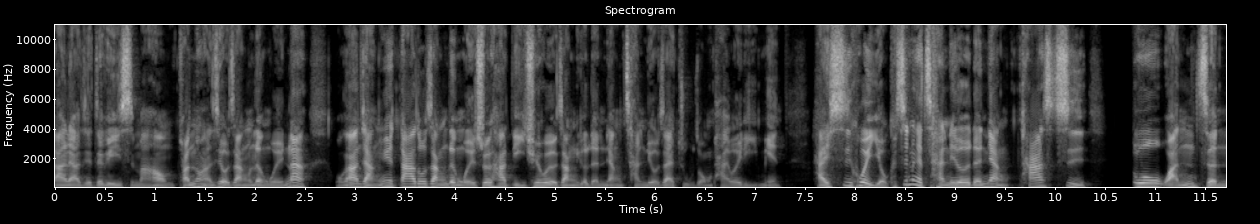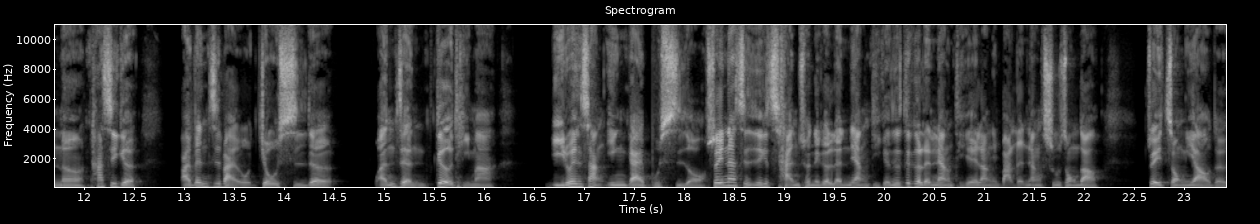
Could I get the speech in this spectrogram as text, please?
大家了解这个意思吗？哈，传统还是有这样认为。那我刚刚讲，因为大家都这样认为，所以它的确会有这样一个能量残留在祖宗牌位里面，还是会有。可是那个残留的能量，它是多完整呢？它是一个百分之百九十的完整个体吗？理论上应该不是哦。所以那只是一个残存的一个能量体。可是这个能量体可以让你把能量输送到最重要的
